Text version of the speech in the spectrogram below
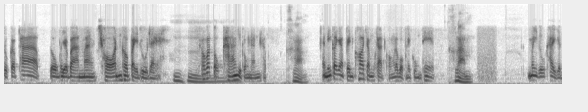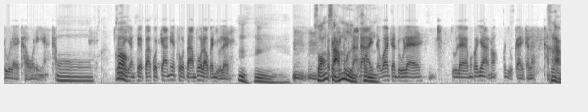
สุขภาพโรงพยาบาลมาช้อนเข้าไปดูแลอืมอืมเขาก็ตกค้างอยู่ตรงนั้นครับ ครับ อันนี้ก็ยังเป็นข้อจำกัดของระบบในกรุงเทพครับ ไม่รู้ใครจะดูแลเขาอะไรเงี้ยครับโอ้ ก็ก็เลยยังเกิดปรากฏการณ์เนี่ยโทรตามพวกเรากันอยู่เลย อืมอืมอืมอืสองก็เป็สามหมื่นที่ปรึกษได้คนแต่ว่าจะดูแล ดูแลมันก็ยากเนาะเพราะอยู่ไกลกันละครับครับ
